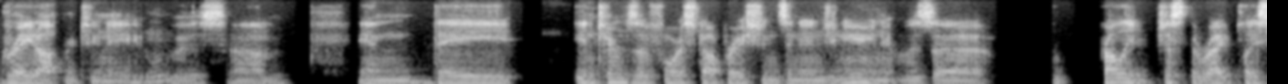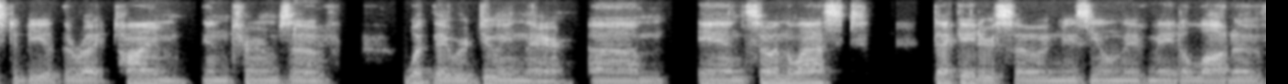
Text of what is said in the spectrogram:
great opportunity. Mm-hmm. It was um, and they in terms of forest operations and engineering it was uh, probably just the right place to be at the right time in terms of what they were doing there. Um, and so in the last decade or so in new zealand they've made a lot of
